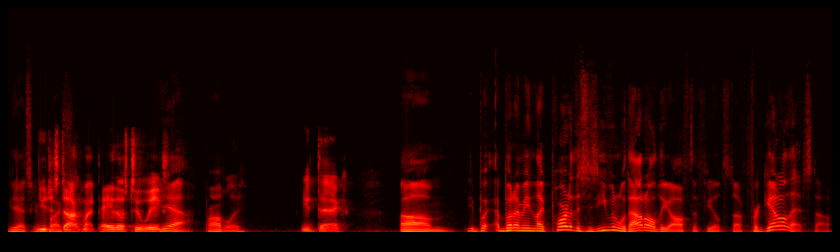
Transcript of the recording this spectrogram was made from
Yeah, it's You just dock my pay those two weeks. Yeah, probably. You'd think. Um, but but I mean, like part of this is even without all the off the field stuff. Forget all that stuff.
